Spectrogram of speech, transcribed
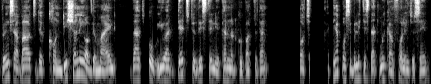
brings about the conditioning of the mind that, oh, you are dead to this thing, you cannot go back to them. But are there possibilities that we can fall into sin?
